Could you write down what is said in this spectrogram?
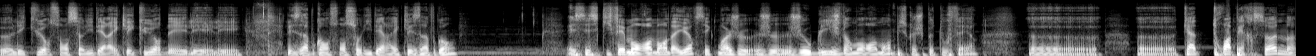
Euh, les Kurdes sont solidaires avec les Kurdes, et les, Afghans sont solidaires avec les Afghans. Et c'est ce qui fait mon roman d'ailleurs, c'est que moi, je- je- j'oblige dans mon roman, puisque je peux tout faire, euh, euh, quatre, trois personnes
